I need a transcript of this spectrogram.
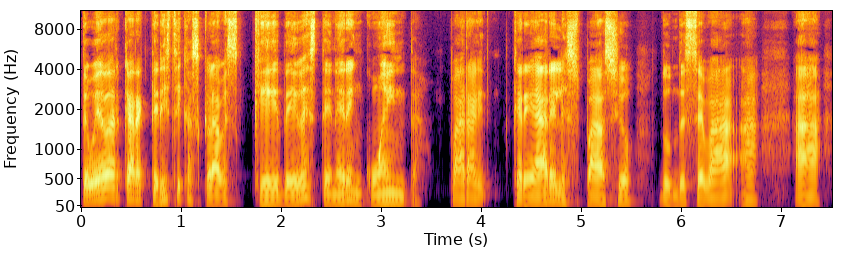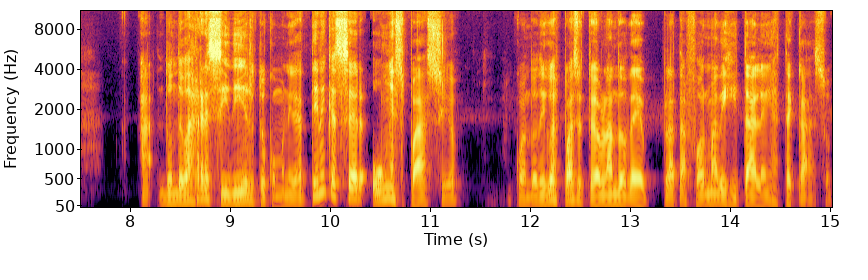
te voy a dar características claves que debes tener en cuenta para crear el espacio donde se va a, donde va a residir tu comunidad. Tiene que ser un espacio. Cuando digo espacio, estoy hablando de plataforma digital en este caso.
